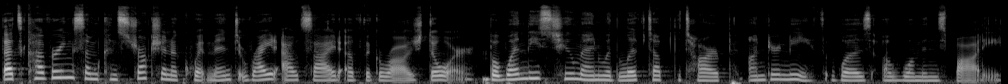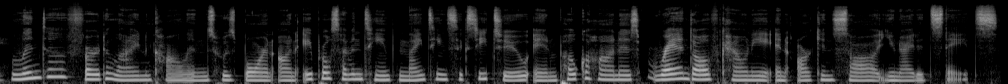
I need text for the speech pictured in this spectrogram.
that's covering some construction equipment right outside of the garage door. But when these two men would lift up the tarp, underneath was a woman's body. Linda Ferdeline Collins was born on April 17, 1962, in Pocahontas. Pocahontas, Randolph County in Arkansas, United States.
